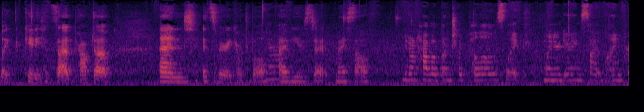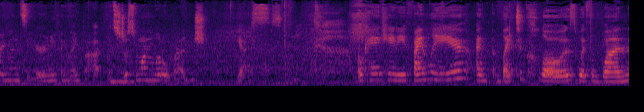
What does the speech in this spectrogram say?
like Katie had said, propped up, and it's very comfortable. Yeah. I've used it myself. You don't have a bunch of pillows like when you're doing sideline pregnancy or anything like that. It's Mhm. just one little wedge. Yes. Okay, Katie, finally, I'd like to close with one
